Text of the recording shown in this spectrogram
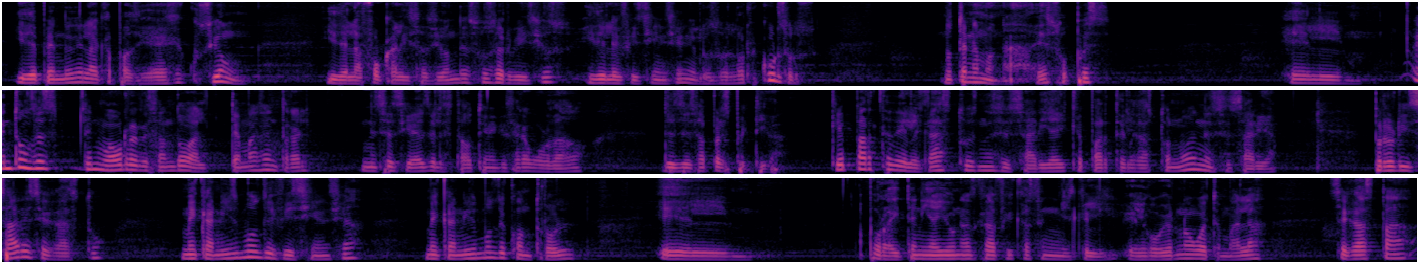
y dependen de la capacidad de ejecución y de la focalización de esos servicios y de la eficiencia en el uso de los recursos. No tenemos nada de eso, pues. El, entonces, de nuevo, regresando al tema central, necesidades del Estado tiene que ser abordado desde esa perspectiva. ¿Qué parte del gasto es necesaria y qué parte del gasto no es necesaria? priorizar ese gasto, mecanismos de eficiencia, mecanismos de control. El, por ahí tenía yo unas gráficas en el que el, gobierno de Guatemala se gasta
